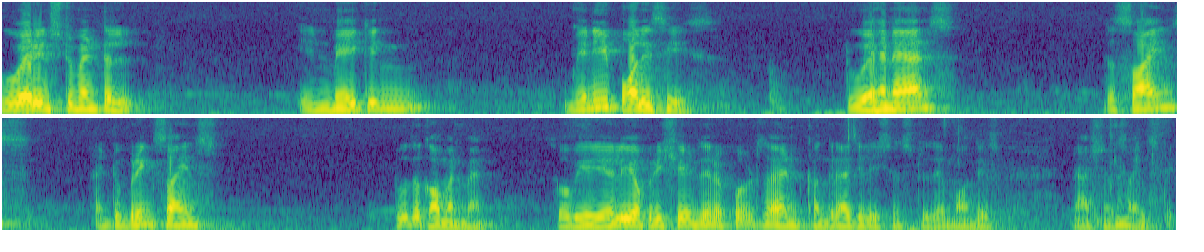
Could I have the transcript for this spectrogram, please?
who were instrumental in making many policies to enhance the science and to bring science to the common man. So we really appreciate their efforts and congratulations to them on this National Science Day.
